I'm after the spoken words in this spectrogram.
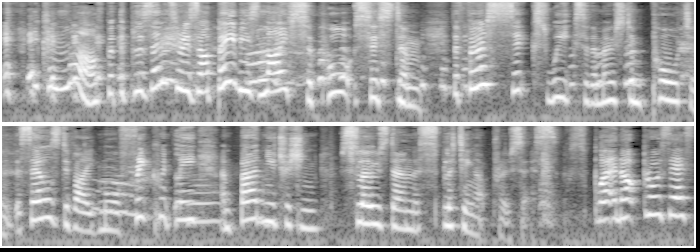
You can laugh, but the placenta is our baby's life support system. The first six weeks are the most important. The cells divide more frequently, and bad nutrition slows down the splitting up process. Splitting up process.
